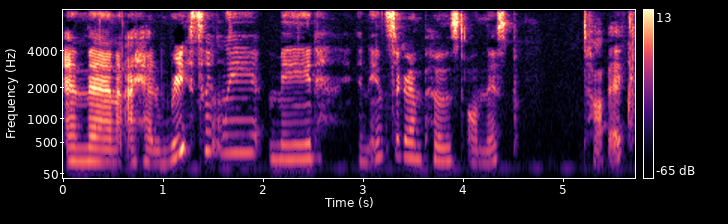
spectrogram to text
And then I had recently made an Instagram post on this topic.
